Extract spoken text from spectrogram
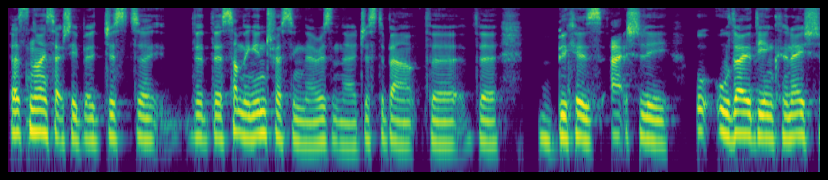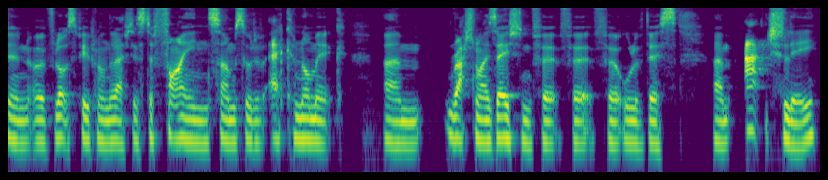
That's nice, actually. But just uh, the, there's something interesting there, isn't there? Just about the the because actually, although the inclination of lots of people on the left is to find some sort of economic um, rationalization for for for all of this, um, actually,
